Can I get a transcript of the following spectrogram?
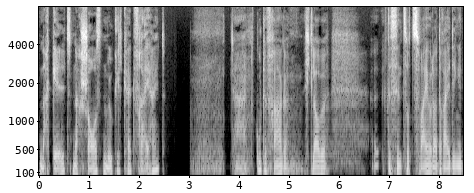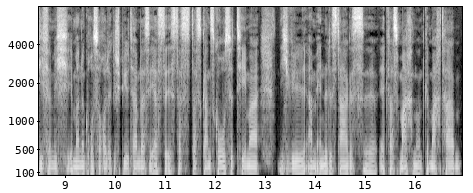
nach Geld, nach Chancen, Möglichkeit, Freiheit? Ja, gute Frage. Ich glaube, das sind so zwei oder drei Dinge, die für mich immer eine große Rolle gespielt haben. Das erste ist das, das ganz große Thema, ich will am Ende des Tages äh, etwas machen und gemacht haben,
